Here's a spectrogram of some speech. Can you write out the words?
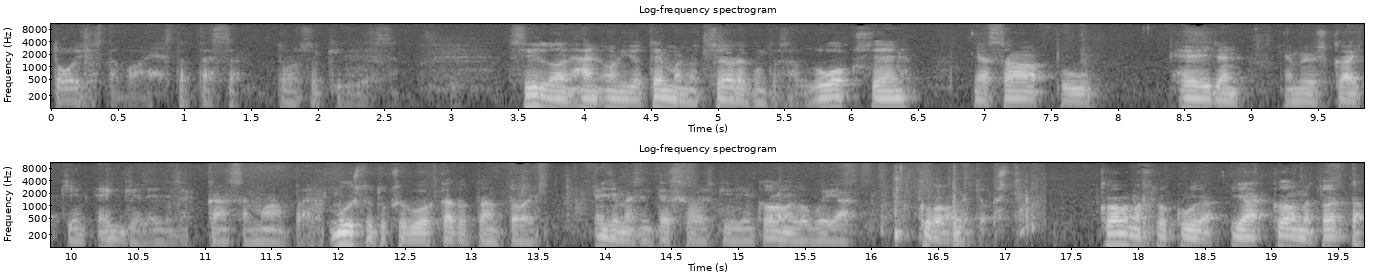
toisesta vaiheesta tässä toisessa kirjassa. Silloin hän on jo temmannut seurakuntansa luokseen ja saapuu heidän ja myös kaikkien enkeleidensä kanssa maan päällä. Muistutuksen vuoksi katsotaan toi ensimmäisen tessalaiskirjeen kolme luvun ja 13. Kolmas luku ja 13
